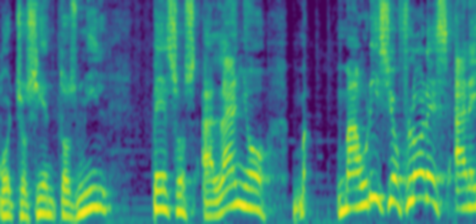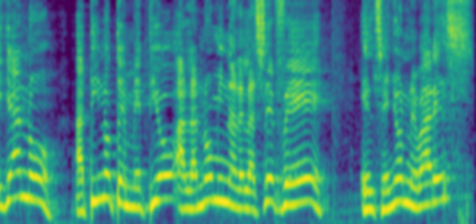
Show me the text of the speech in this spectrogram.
800 mil pesos al año. Mauricio Flores Arellano, ¿a ti no te metió a la nómina de la CFE el señor Nevares?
